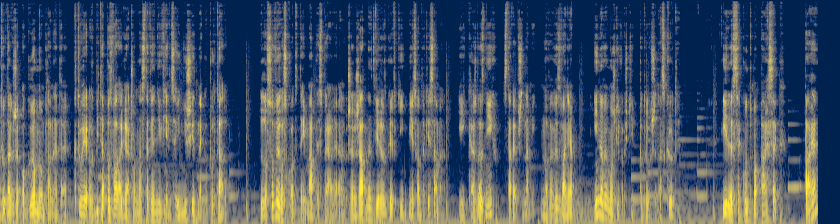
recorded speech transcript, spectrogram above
tu także ogromną planetę, której orbita pozwala graczom na stawianie więcej niż jednego portalu. Losowy rozkład tej mapy sprawia, że żadne dwie rozgrywki nie są takie same i każda z nich stawia przed nami nowe wyzwania i nowe możliwości podróży na skróty. Ile sekund ma parsek? Parę?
